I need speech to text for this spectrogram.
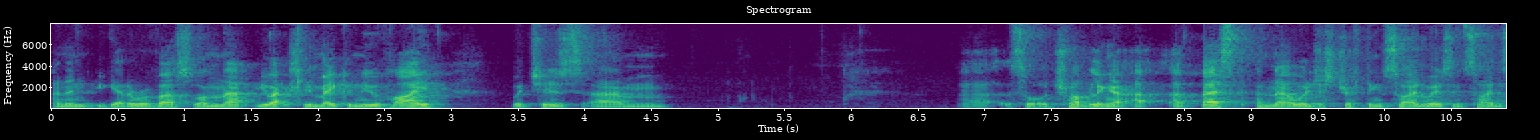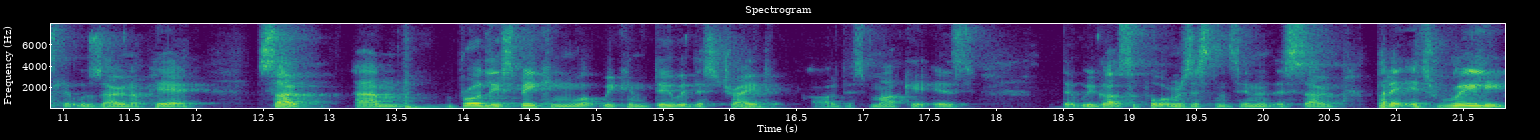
and then you get a reversal on that. You actually make a new high, which is um, uh, sort of troubling at, at, best. And now we're just drifting sideways inside this little zone up here. So, um, broadly speaking, what we can do with this trade or this market is that we've got support and resistance in this zone, but it, it's really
